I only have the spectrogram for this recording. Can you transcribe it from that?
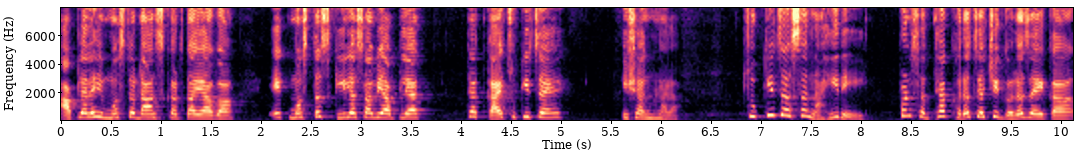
आपल्यालाही मस्त डान्स करता यावा. एक मस्त स्किल असावी आपल्यात. त्यात काय चुकीचं आहे? ईशान म्हणाला. चुकीचं असं नाही रे. पण सध्या खरंच याची गरज आहे का?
